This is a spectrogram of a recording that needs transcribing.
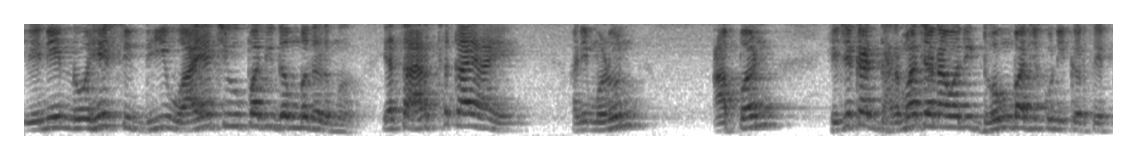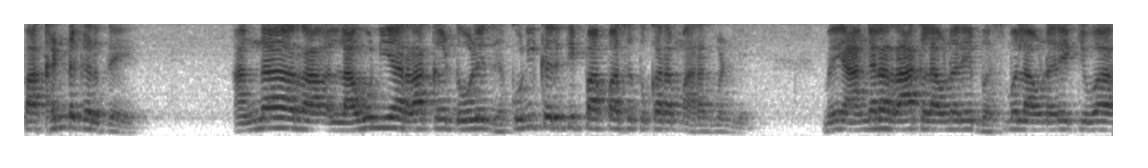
येणे नोहे सिद्धी वायाची उपाधी दंभधर्म याचा अर्थ काय आहे? आणि म्हणून आपण हे जे काय धर्माच्या नावाने ढोंगबाजी कुणी करते पाखंड करते अंगा रा लावून या राख डोळे झकुनी करीती पाप असं तुकाराम महाराज म्हणले. म्हणजे अंगाला राख लावणारे भस्म लावणारे किंवा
